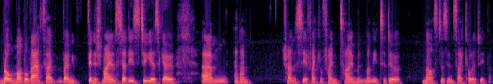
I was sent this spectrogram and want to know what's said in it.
role model that. I've only finished my own studies two years ago, um, and I'm trying to see if I can find time and money to do a master's in psychology, but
